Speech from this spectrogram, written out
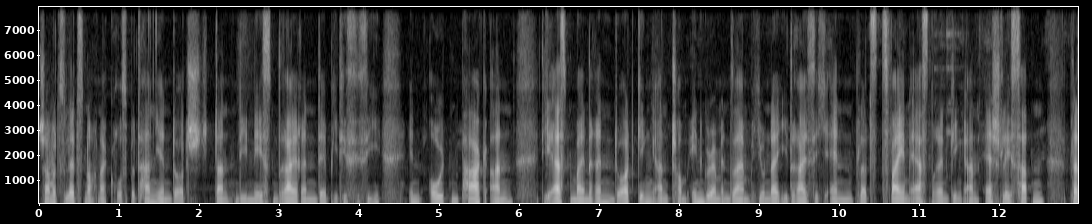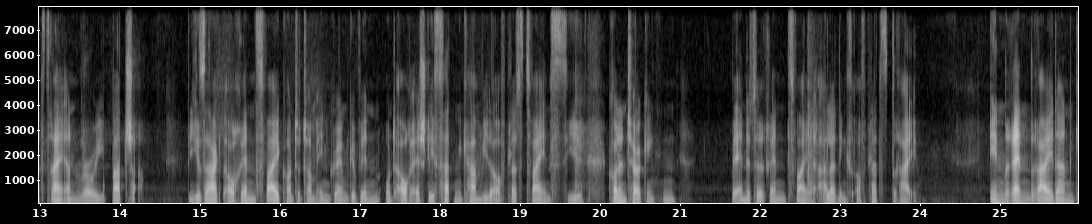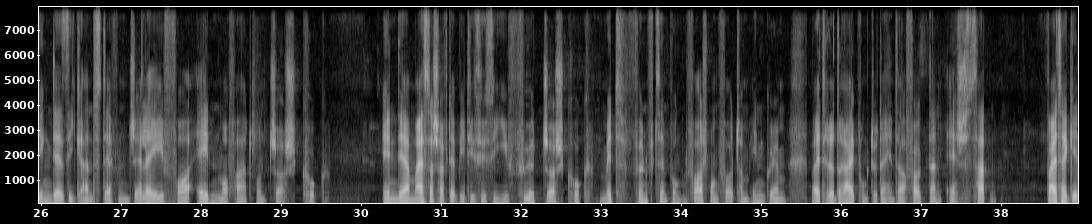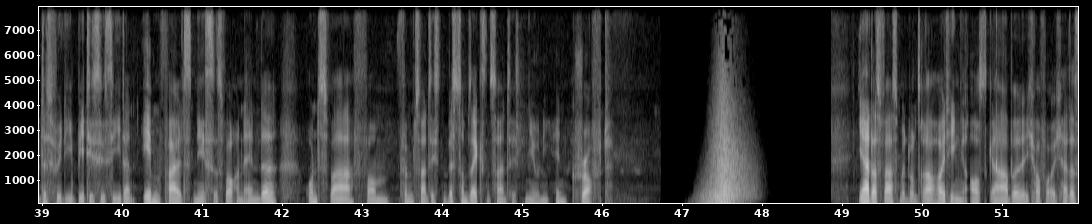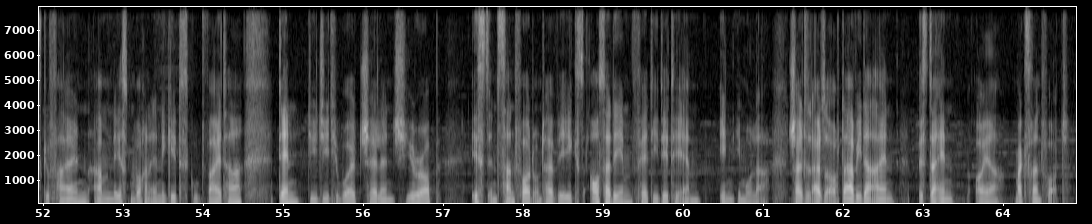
Schauen wir zuletzt noch nach Großbritannien. Dort standen die nächsten drei Rennen der BTCC in Oulton Park an. Die ersten beiden Rennen dort gingen an Tom Ingram in seinem Hyundai i30N. Platz 2 im ersten Rennen ging an Ashley Sutton, Platz 3 an Rory Butcher. Wie gesagt, auch Rennen 2 konnte Tom Ingram gewinnen und auch Ashley Sutton kam wieder auf Platz 2 ins Ziel. Colin Turkington beendete Rennen 2 allerdings auf Platz 3. In Rennen 3 dann ging der Sieg an Stephen Jelley vor Aiden Moffat und Josh Cook. In der Meisterschaft der BTCC führt Josh Cook mit 15 Punkten Vorsprung vor Tom Ingram. Weitere drei Punkte dahinter folgt dann Ash Sutton. Weiter geht es für die BTCC dann ebenfalls nächstes Wochenende und zwar vom 25. bis zum 26. Juni in Croft. Ja, das war's mit unserer heutigen Ausgabe. Ich hoffe, euch hat es gefallen. Am nächsten Wochenende geht es gut weiter, denn die GT World Challenge Europe ist in Sanford unterwegs. Außerdem fährt die DTM in Imola. Schaltet also auch da wieder ein. Bis dahin, euer Max Rennfort.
